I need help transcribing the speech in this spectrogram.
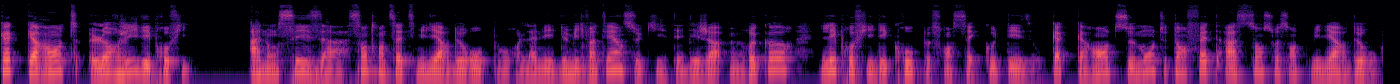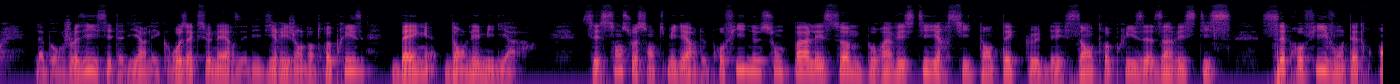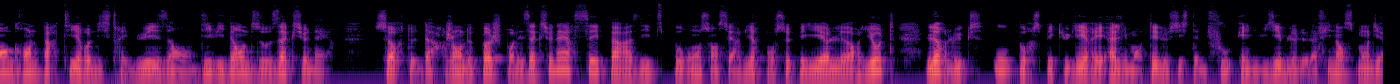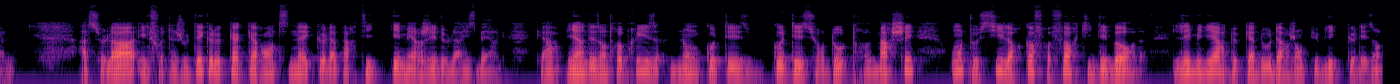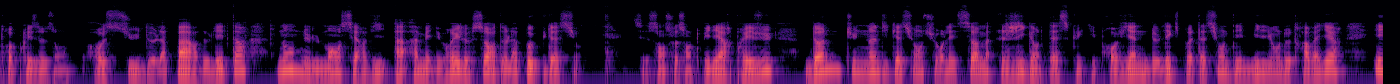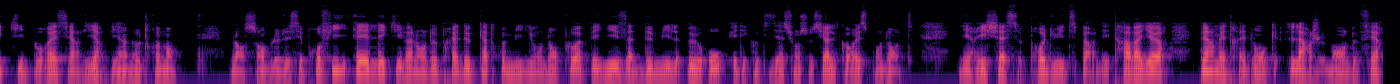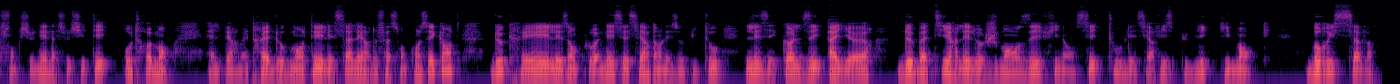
CAC 40, l'orgie des profits. Annoncés à 137 milliards d'euros pour l'année 2021, ce qui était déjà un record, les profits des groupes français cotés au CAC 40 se montent en fait à 160 milliards d'euros. La bourgeoisie, c'est-à-dire les gros actionnaires et les dirigeants d'entreprises, baignent dans les milliards. Ces 160 milliards de profits ne sont pas les sommes pour investir si tant est que les entreprises investissent. Ces profits vont être en grande partie redistribués en dividendes aux actionnaires. Sorte d'argent de poche pour les actionnaires, ces parasites pourront s'en servir pour se payer leur yacht, leur luxe ou pour spéculer et alimenter le système fou et nuisible de la finance mondiale. À cela, il faut ajouter que le CAC 40 n'est que la partie émergée de l'iceberg, car bien des entreprises non cotées ou cotées sur d'autres marchés ont aussi leur coffre-fort qui déborde. Les milliards de cadeaux d'argent public que les entreprises ont reçus de la part de l'État n'ont nullement servi à améliorer le sort de la population. Ces 160 milliards prévus donnent une indication sur les sommes gigantesques qui proviennent de l'exploitation des millions de travailleurs et qui pourraient servir bien autrement. L'ensemble de ces profits est l'équivalent de près de 4 millions d'emplois payés à 2000 euros et des cotisations sociales correspondantes. Les richesses produites par les travailleurs permettraient donc largement de faire fonctionner la société autrement. Elles permettraient d'augmenter les salaires de façon conséquente, de créer les emplois nécessaires dans les hôpitaux, les écoles et ailleurs, de bâtir les logements et financer tous les services publics qui manquent. Boris Savin.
